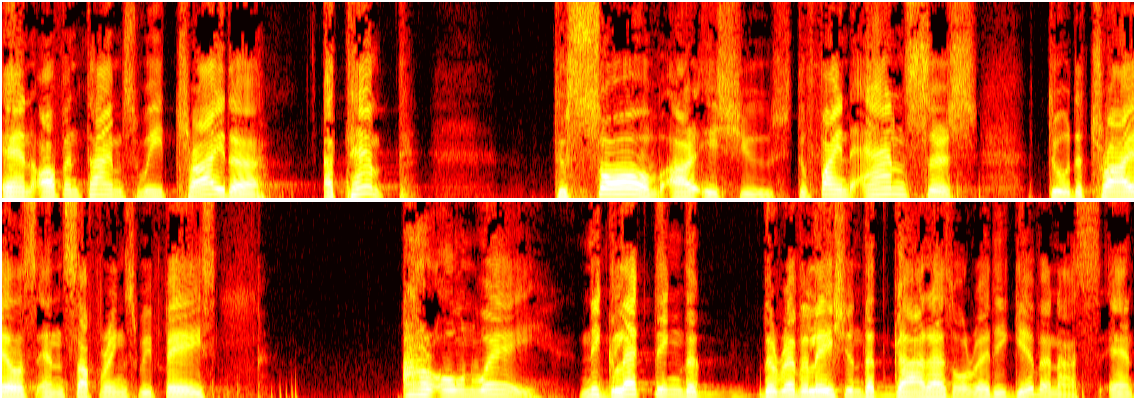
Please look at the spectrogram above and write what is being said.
And oftentimes we try to attempt to solve our issues, to find answers to the trials and sufferings we face our own way, neglecting the, the revelation that God has already given us. And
